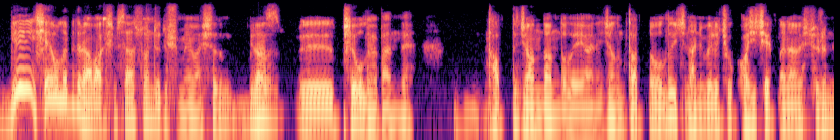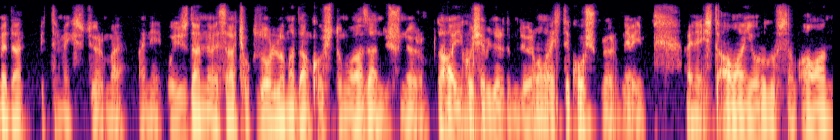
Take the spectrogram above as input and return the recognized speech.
Bir şey olabilir ha bak şimdi sen sonunca düşünmeye başladım. Biraz e, şey oluyor bende. Tatlı candan dolayı yani canım tatlı olduğu için hani böyle çok acı çekmeden ve sürünmeden bitirmek istiyorum ben. Hani o yüzden de mesela çok zorlamadan koştuğumu bazen düşünüyorum. Daha iyi koşabilirdim diyorum ama işte koşmuyorum ne bileyim. Hani işte aman yorulursam, aman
